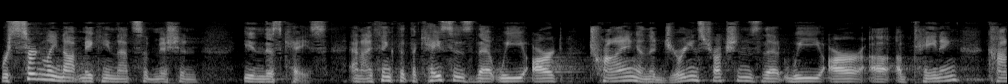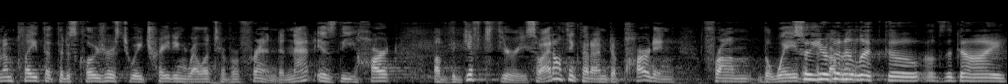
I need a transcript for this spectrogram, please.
we're certainly not making that submission in this case. And I think that the cases that we are trying and the jury instructions that we are uh, obtaining contemplate that the disclosure is to a trading relative or friend. And that is the heart of the gift theory. So I don't think that I'm departing from the way So that the you're going to let go of the guy,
